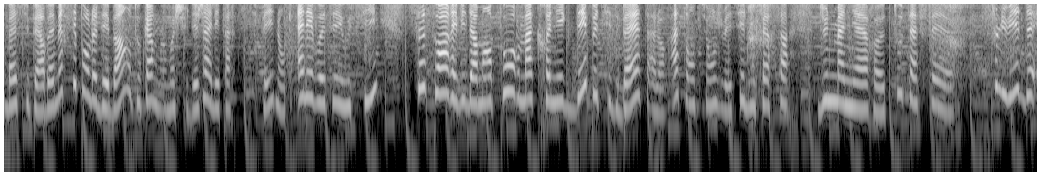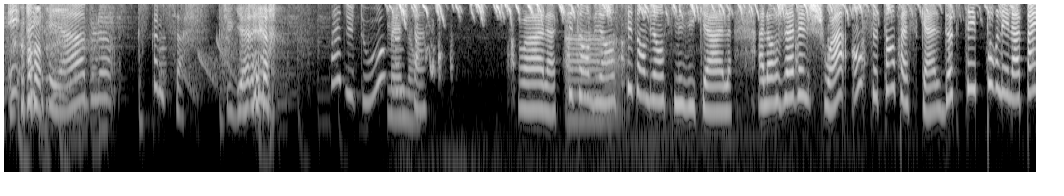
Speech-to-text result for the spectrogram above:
Ben super, ben merci pour le débat. En tout cas, moi je suis déjà allée participer, donc allez voter aussi. Ce soir, évidemment, pour ma chronique des petites bêtes. Alors attention, je vais essayer de vous faire ça d'une manière euh, tout à fait euh, fluide et agréable, comme ça. Tu galères Pas du tout, Mais comme non. ça. Voilà, petite Ah. ambiance, petite ambiance musicale. Alors j'avais le choix, en ce temps pascal, d'opter pour les lapins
